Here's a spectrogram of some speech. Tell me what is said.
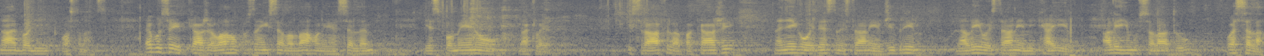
najbolji oslonac. Ebu Sa'id kaže Allahu poslanik sallallahu alaihi wa sallam je spomenuo, dakle, Israfila pa kaže na njegovoj desnoj strani je Džibril, na lijevoj strani je Mikail, alihimu salatu wa salam.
